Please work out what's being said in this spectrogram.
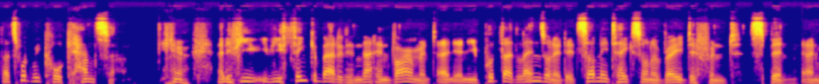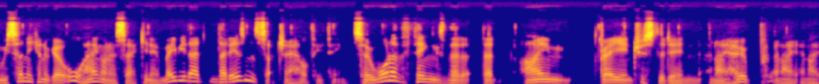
that's what we call cancer. know and if you if you think about it in that environment and, and you put that lens on it it suddenly takes on a very different spin and we suddenly kind of go oh hang on a sec you know maybe that that isn't such a healthy thing. So one of the things that that i'm very interested in and i hope and i and i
